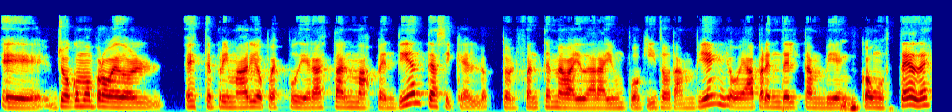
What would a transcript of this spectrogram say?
eh, yo como proveedor este primario pues pudiera estar más pendiente, así que el doctor Fuentes me va a ayudar ahí un poquito también, yo voy a aprender también con ustedes.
